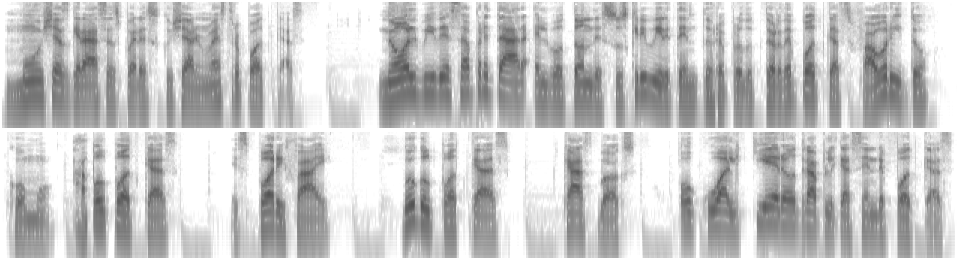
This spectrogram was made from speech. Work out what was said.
Muchas gracias por escuchar nuestro podcast. No olvides apretar el botón de suscribirte en tu reproductor de podcast favorito como Apple Podcast, Spotify, Google Podcast, Castbox o cualquier otra aplicación de podcast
